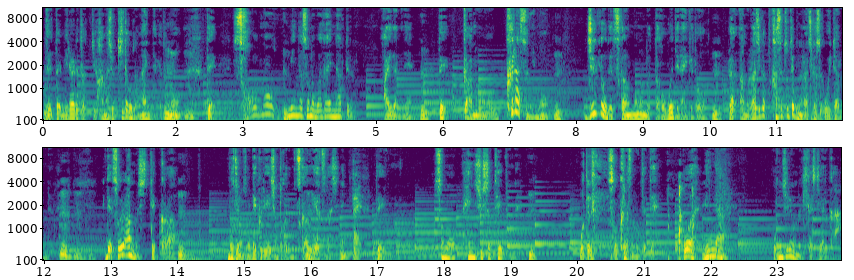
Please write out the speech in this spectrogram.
絶対見られたっていう話を聞いたことはないんだけどうんも、で、その、みんなその話題になってる間にねうん、で、あの、クラスにもうん、授業で使うものだったか覚えてないけどうん、ラあのラジカカセットテープのラジカセが置いてあるんだよね。で、それあんの知ってっからうん、もちろんそのレクリエーションとかでも使うやつだしね。はい。で、その編集したテープをね、持ってた。そうクラスに持ってて、おい、みんな、面白いもの聞かせてやるか。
